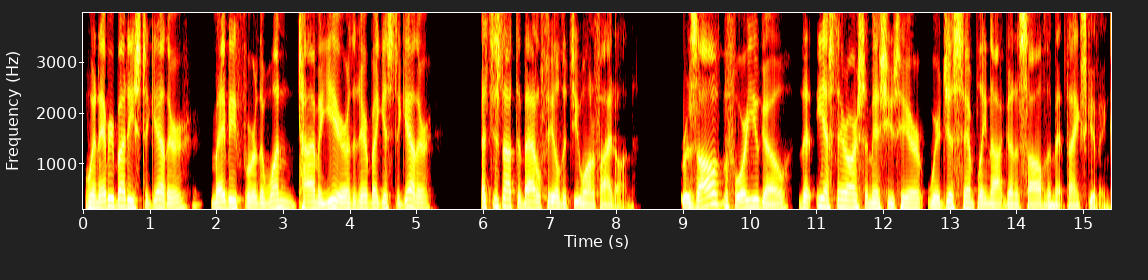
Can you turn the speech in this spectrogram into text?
when everybody's together, maybe for the one time a year that everybody gets together, that's just not the battlefield that you want to fight on. Resolve before you go that, yes, there are some issues here. We're just simply not going to solve them at Thanksgiving.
